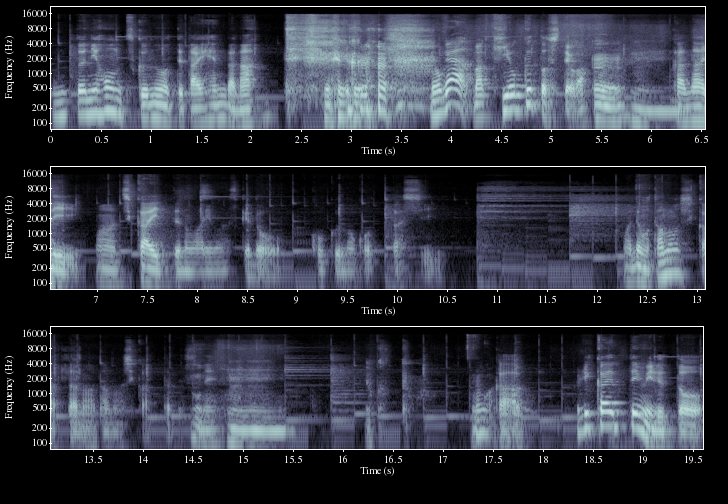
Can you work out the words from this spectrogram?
本当に本作るのって大変だなっていうのが、まあ、記憶としてはかなり、まあ、近いっていうのもありますけど濃く残ったし、まあ、でも楽しかったのは楽しかったですね。うんよかった。なんか振り返ってみると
